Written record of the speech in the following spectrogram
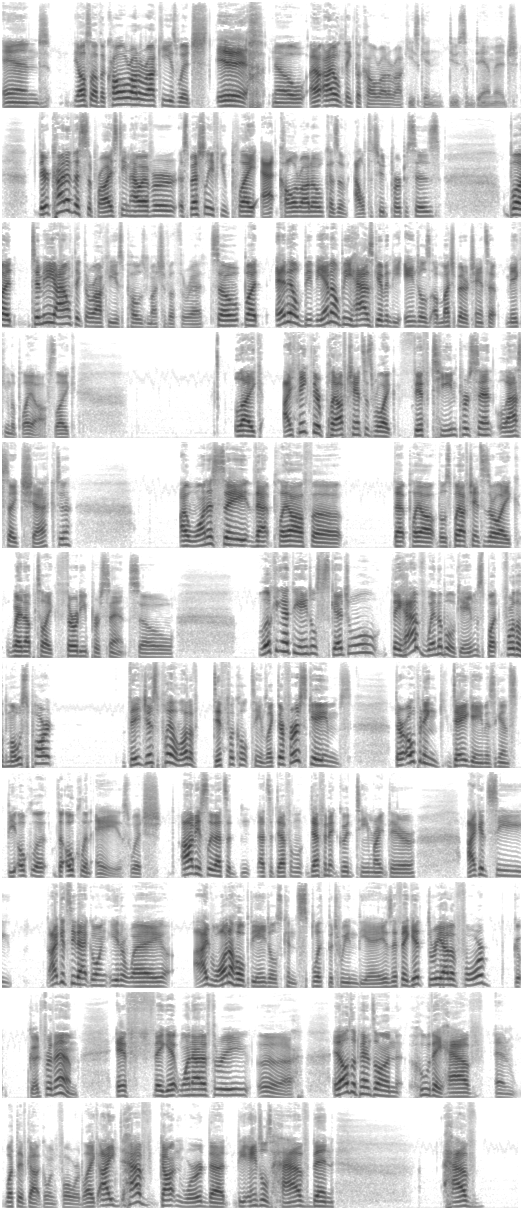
And you also have the Colorado Rockies, which, ugh, no, I, I don't think the Colorado Rockies can do some damage. They're kind of the surprise team, however, especially if you play at Colorado because of altitude purposes. But to me, I don't think the Rockies pose much of a threat. So, but MLB, the MLB has given the Angels a much better chance at making the playoffs. Like, like I think their playoff chances were like fifteen percent last I checked. I want to say that playoff, uh, that playoff, those playoff chances are like went up to like thirty percent. So, looking at the Angels' schedule, they have winnable games, but for the most part, they just play a lot of difficult teams. Like their first games, their opening day game is against the Oakland the Oakland A's, which obviously that's a that's a definite definite good team right there. I could see I could see that going either way. I'd want to hope the Angels can split between the A's. If they get 3 out of 4, good for them. If they get 1 out of 3, ugh. It all depends on who they have and what they've got going forward. Like I have gotten word that the Angels have been have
